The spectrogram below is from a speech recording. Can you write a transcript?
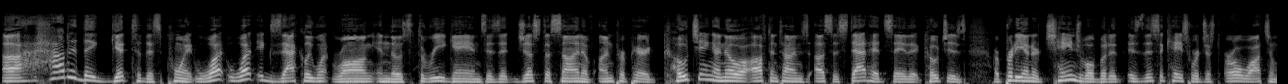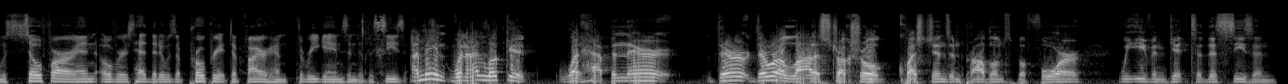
uh, how did they get to this point? What what exactly went wrong in those three games? Is it just a sign of unprepared coaching? I know oftentimes us as stat heads say that coaches are pretty interchangeable, but is this a case where just Earl Watson was so far in over his head that it was appropriate to fire him three games into the season? I mean, when I look at what happened there, there there were a lot of structural questions and problems before we even get to this season.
